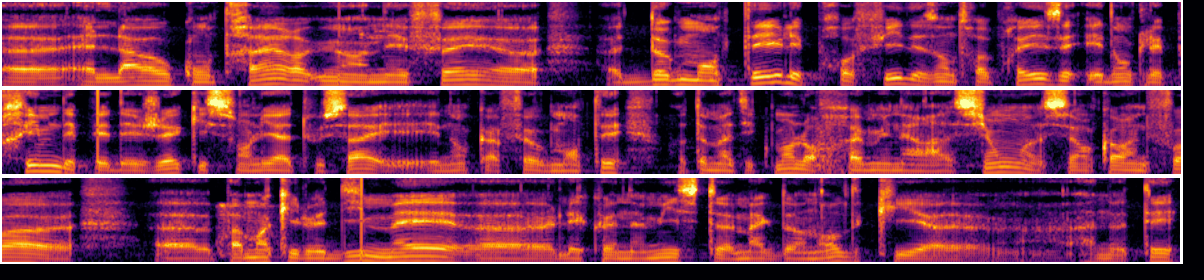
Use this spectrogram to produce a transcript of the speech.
euh, elle a au contraire eu un effet d'augmenter les profits des entreprises et, donc les primes des PDG qui sont liées à tout ça et, donc a fait augmenter automatiquement leur rémunération. C'est encore une fois, pas moi qui le dis, mais l'économiste McDonald qui a noté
